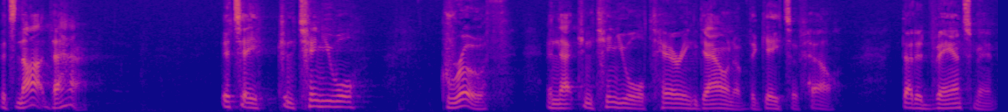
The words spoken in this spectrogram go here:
It's not that. It's a continual growth and that continual tearing down of the gates of hell, that advancement.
